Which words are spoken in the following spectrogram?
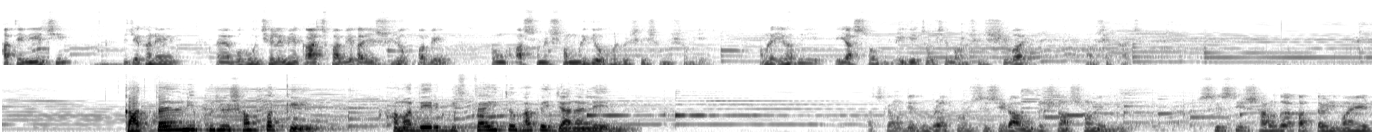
হাতে নিয়েছি। যেখানে বহু ছেলে মেয়ে কাজ পাবে, কাজের সুযোগ পাবে এবং আশ্রমের সমৃদ্ধিও ঘটবে সেই সঙ্গে সঙ্গে। আমরা এইভাবেই এই আশ্রম এগিয়ে চলছে মানুষের সেবায়, মানুষের কাজে। কাত্যায়নী পুজো সম্পর্কে আমাদের বিস্তারিতভাবে জানালেন। আজকে আমাদের দুবরাজপুর শ্রী শ্রী রামকৃষ্ণ আশ্রমে শ্রী শ্রী সারদা কাত্যায়নী মায়ের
